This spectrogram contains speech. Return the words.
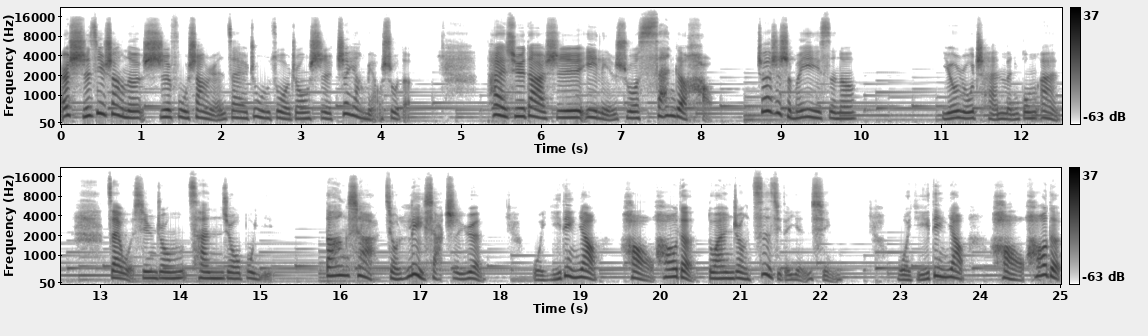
而实际上呢，师父上人在著作中是这样描述的：太虚大师一连说三个好，这是什么意思呢？犹如禅门公案，在我心中参究不已，当下就立下志愿，我一定要好好的端正自己的言行，我一定要好好的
